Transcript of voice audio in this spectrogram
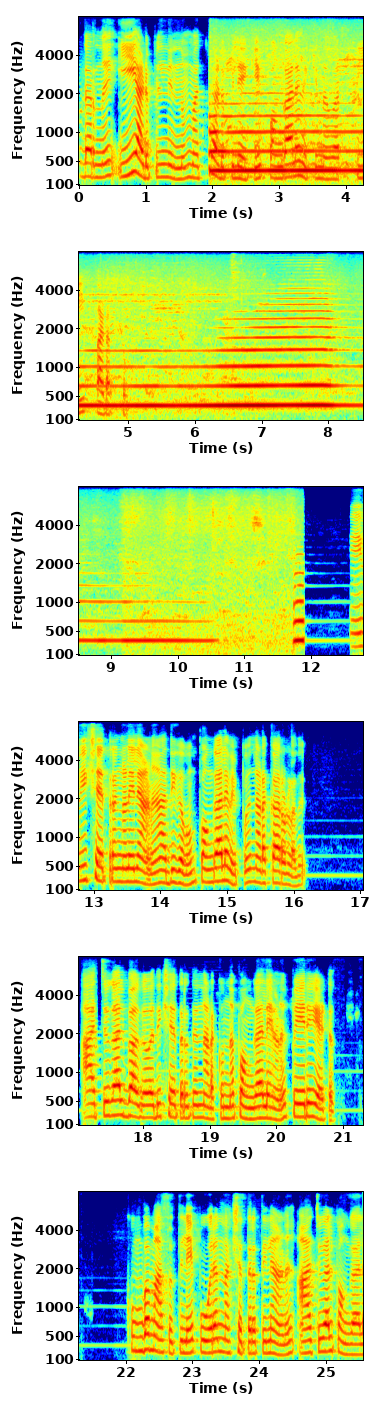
തുടർന്ന് ഈ അടുപ്പിൽ നിന്നും മറ്റു അടുപ്പിലേക്ക് പൊങ്കാല വെക്കുന്നവർ തീ പടർത്തും ദേവീക്ഷേത്രങ്ങളിലാണ് അധികവും പൊങ്കാല വെപ്പ് നടക്കാറുള്ളത്. ആറ്റുകാൽ ഭഗവതി ക്ഷേത്രത്തിൽ നടക്കുന്ന പൊങ്കാലയാണ് പേരുകേട്ടത് കുംഭമാസത്തിലെ പൂരം നക്ഷത്രത്തിലാണ് ആറ്റുകാൽ പൊങ്കാല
